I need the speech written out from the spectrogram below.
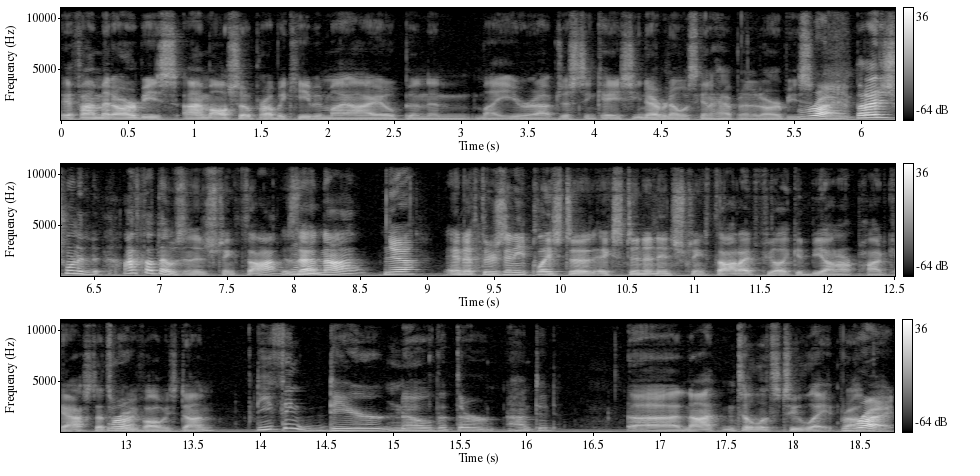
if I'm at Arby's, I'm also probably keeping my eye open and my ear up just in case. You never know what's gonna happen at Arby's. Right. But I just wanted to. I thought that was an interesting thought. Is that not? Yeah. And if there's any place to extend an interesting thought, I'd feel like it'd be on our podcast. That's what we've always done. Do you think deer know that they're hunted? Uh, not until it's too late. Probably. Right.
